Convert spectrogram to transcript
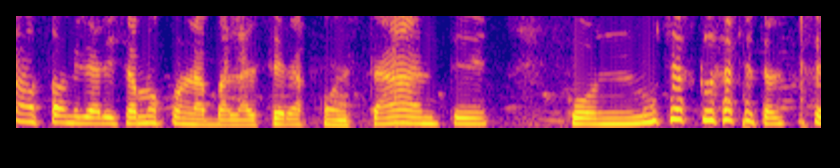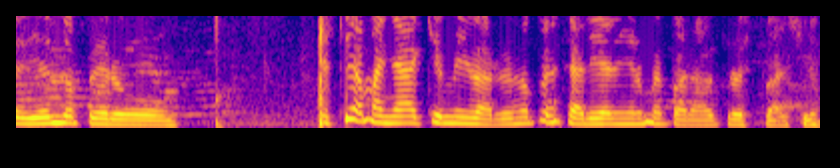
nos familiarizamos con las balaceras constantes, con muchas cosas que están sucediendo, pero estoy mañana aquí en mi barrio, no pensaría en irme para otro espacio.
